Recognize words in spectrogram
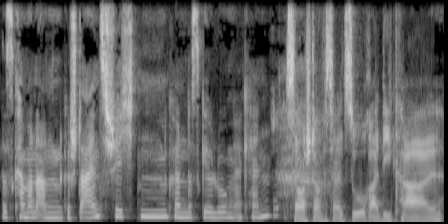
Das kann man an Gesteinsschichten, können das Geologen erkennen. Sauerstoff ist halt so radikal,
